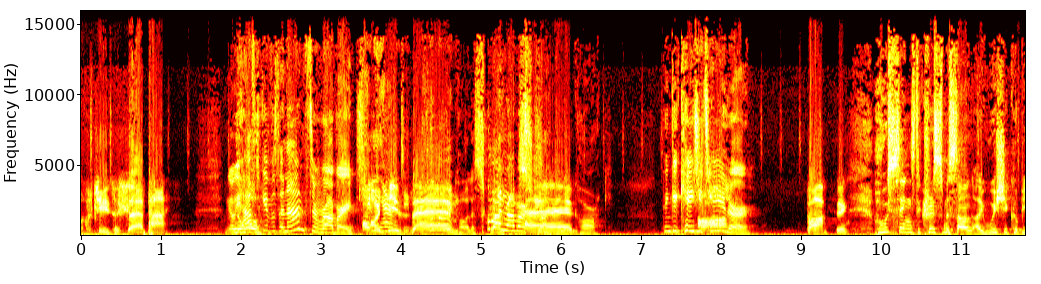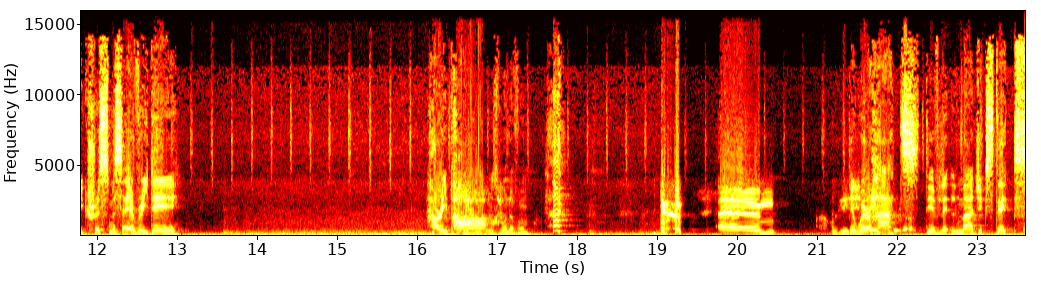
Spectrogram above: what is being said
Oh, Jesus. Uh, pass. No, you have to give us an answer, Robert. Oh, jeez. Um, Come on, scrap, Robert. scrapping in Um, Cork. Think of Katie Ah. Taylor. boxing. Who sings the Christmas song I Wish It Could Be Christmas Every Day? Harry Potter Ah. was one of them. Um, They wear hats, they have little magic sticks.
